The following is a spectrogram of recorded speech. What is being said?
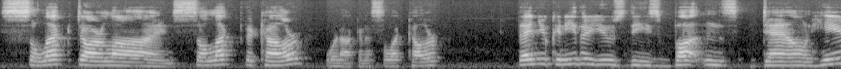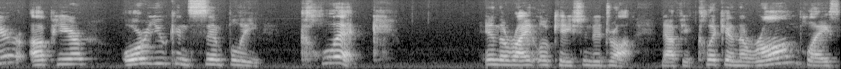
select our line, select the color. We're not going to select color. Then you can either use these buttons down here, up here, or you can simply click in the right location to draw. Now, if you click in the wrong place,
